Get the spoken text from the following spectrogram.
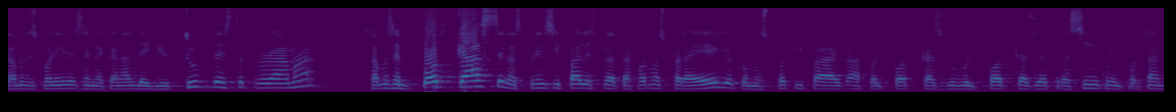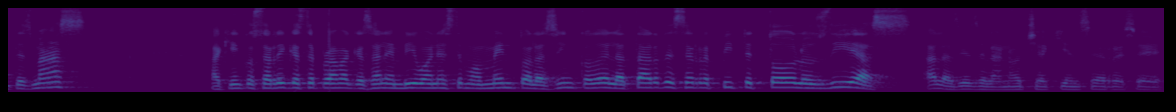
Estamos disponibles en el canal de YouTube de este programa. Estamos en podcast en las principales plataformas para ello, como Spotify, Apple Podcast, Google Podcast y otras cinco importantes más. Aquí en Costa Rica, este programa que sale en vivo en este momento a las 5 de la tarde se repite todos los días a las 10 de la noche aquí en CRC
